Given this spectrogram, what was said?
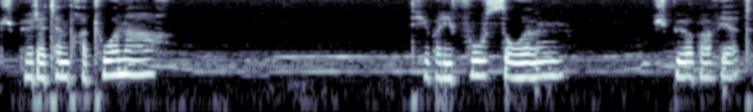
Spür der Temperatur nach, die über die Fußsohlen spürbar wird.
